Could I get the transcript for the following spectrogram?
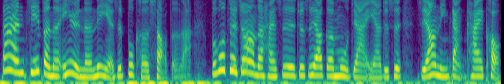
当然，基本的英语能力也是不可少的啦。不过最重要的还是就是要跟木家一样，就是只要你敢开口，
